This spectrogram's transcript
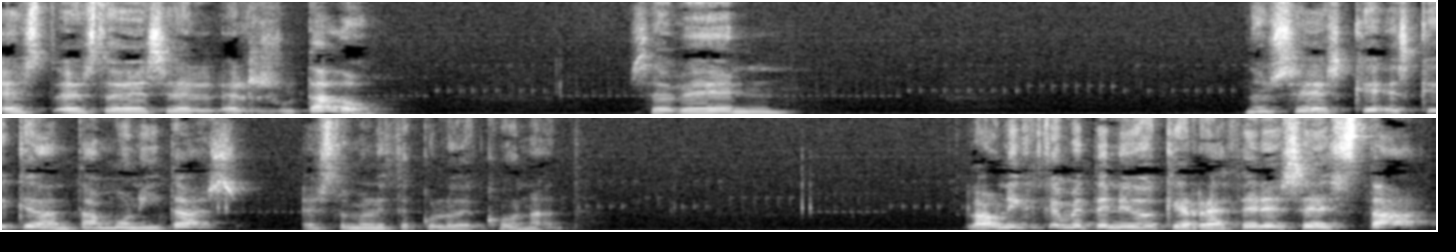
este, es el, resultado. Se ven... No sé, es que, es que quedan tan bonitas. Esto me lo hice con lo de Conad. La única que me he tenido que rehacer es esta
